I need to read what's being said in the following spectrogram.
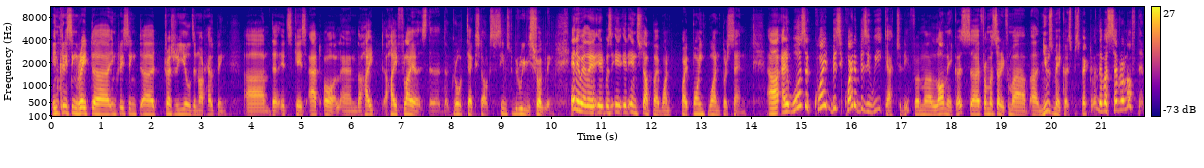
increasing rate, uh, increasing uh, treasury yields are not helping um, the, its case at all. And the high high flyers, the, the growth tech stocks, seems to be really struggling. Anyway, it was it, it inched up by one by 0.1 percent. Uh, and it was a quite busy, quite a busy week actually, from uh, lawmakers, uh, from a, sorry, from a, a newsmakers' perspective, and there were several of them.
